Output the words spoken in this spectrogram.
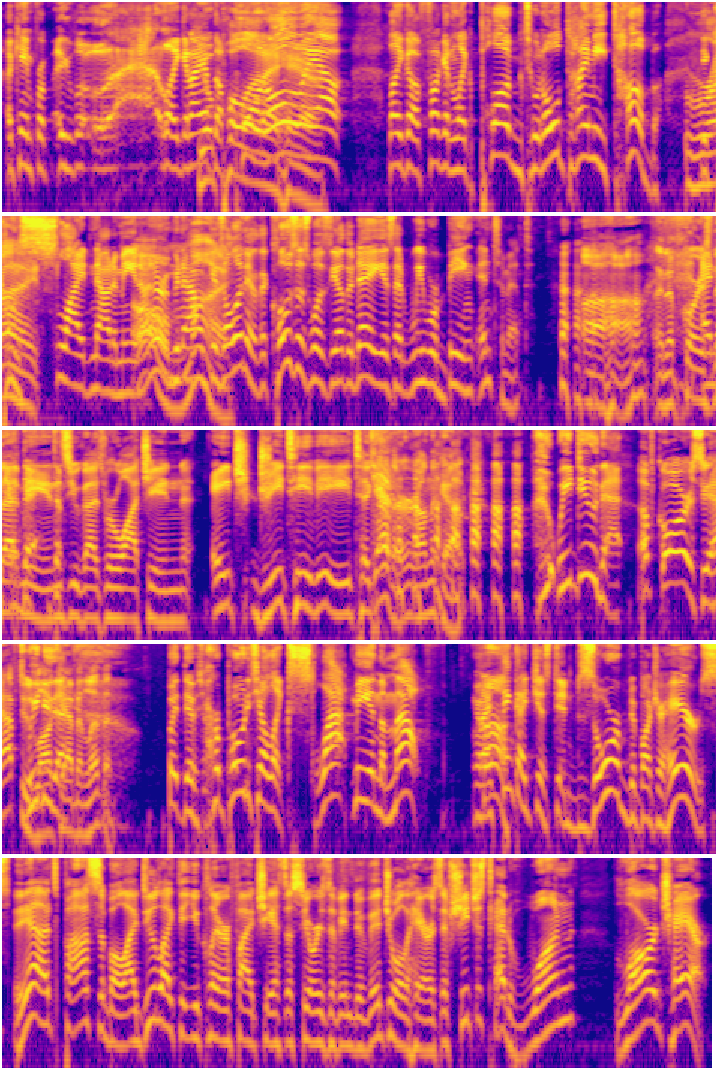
I came from like and I You'll have to pull pull, it all the way out like a fucking like plug to an old timey tub. It Right. comes sliding out of me, and I Oh, don't even know how it gets all in there. The closest was the other day is that we were being intimate. Uh-huh. And of course And, that uh, the- means the- you guys were watching HGTV together on the couch. We do that, Of course, you have to. We do log that. cabin living. but the, her ponytail like slapped me in the mouth, and Huh. I think I just absorbed a bunch of hairs. Yeah, it's possible. I do like that you clarified she has a series of individual hairs. If she just had one large hair,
